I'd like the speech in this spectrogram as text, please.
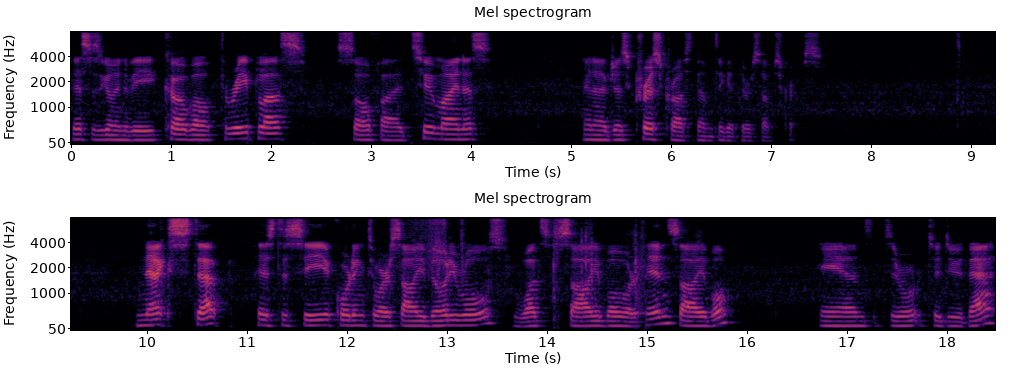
this is going to be cobalt 3 plus, sulfide 2 minus, and I've just crisscrossed them to get their subscripts. Next step is to see, according to our solubility rules, what's soluble or insoluble. And to, to do that,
